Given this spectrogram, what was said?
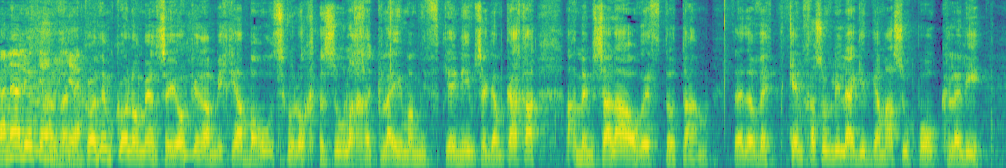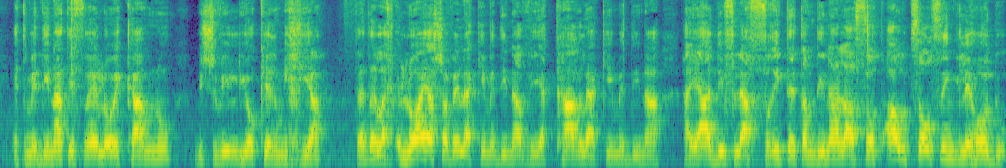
תענה על יוקר אז המחיה. אני קודם כל אומר שיוקר המחיה, ברור שהוא לא קשור לחקלאים המסכנים, שגם ככה הממשלה הורסת אותם, בסדר? וכן חשוב לי להגיד גם משהו פה כללי. את מדינת ישראל לא הקמנו בשביל יוקר מחיה. בסדר? לא היה שווה להקים מדינה, זה יקר להקים מדינה. היה עדיף להפריט את המדינה, לעשות outsourcing להודו.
